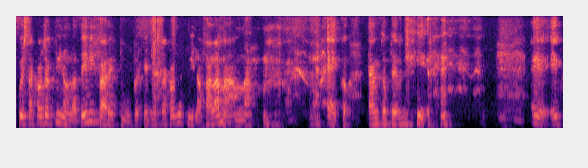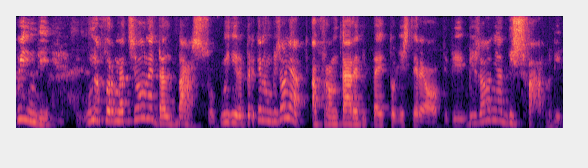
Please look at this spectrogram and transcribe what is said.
questa cosa qui non la devi fare tu, perché questa cosa qui la fa la mamma. ecco, tanto per dire. e, e quindi una formazione dal basso, come dire, perché non bisogna affrontare di petto gli stereotipi, bisogna disfarli,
